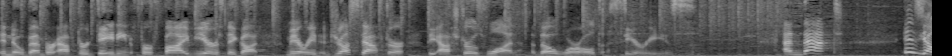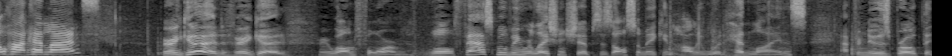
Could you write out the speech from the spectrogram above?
in November after dating for five years. They got married just after the Astros won the World Series. And that is Yo Hot Headlines. Very good, very good. Very well informed. Well, fast moving relationships is also making Hollywood headlines after news broke that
